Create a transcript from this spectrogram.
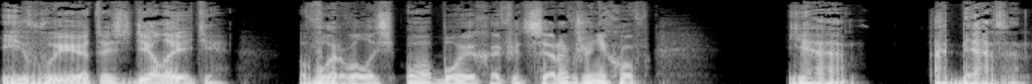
«И вы это сделаете?» — вырвалось у обоих офицеров-женихов. «Я обязан.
